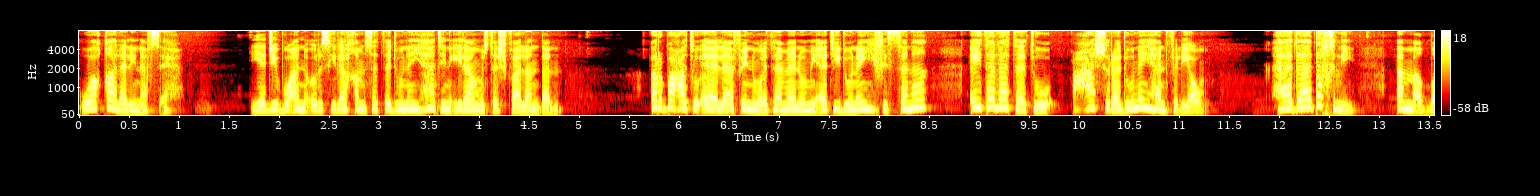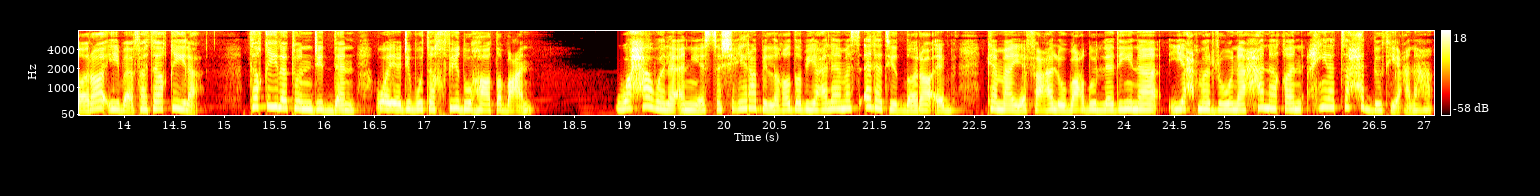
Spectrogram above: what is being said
وقال لنفسه يجب أن أرسل خمسة جنيهات إلى مستشفى لندن. أربعة آلاف وثمانمائة جنيه في السنة أي ثلاثة عشر جنيها في اليوم. هذا دخلي أما الضرائب فثقيلة ثقيلة جدا ويجب تخفيضها طبعا. وحاول أن يستشعر بالغضب على مسألة الضرائب كما يفعل بعض الذين يحمرون حنقا حين التحدث عنها.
